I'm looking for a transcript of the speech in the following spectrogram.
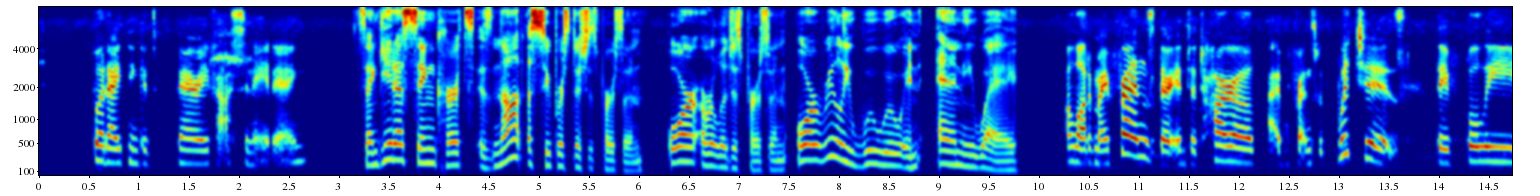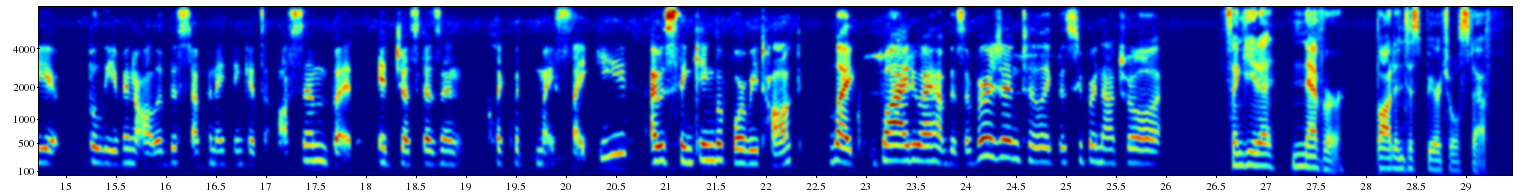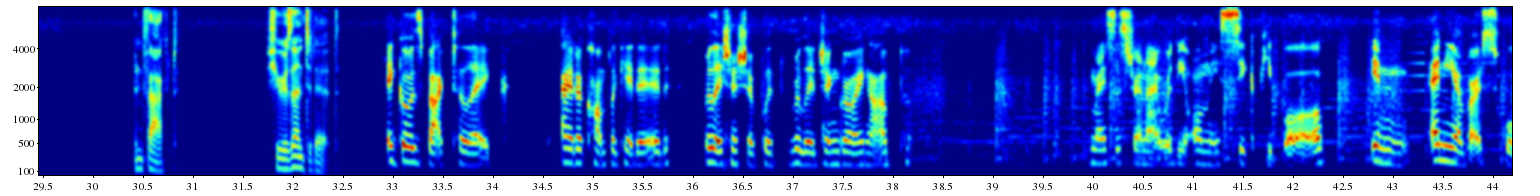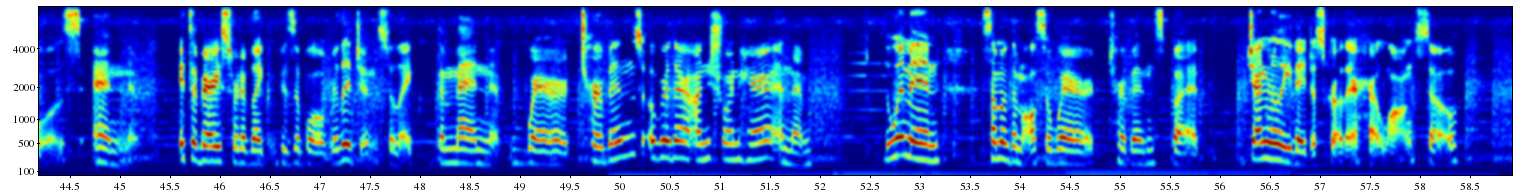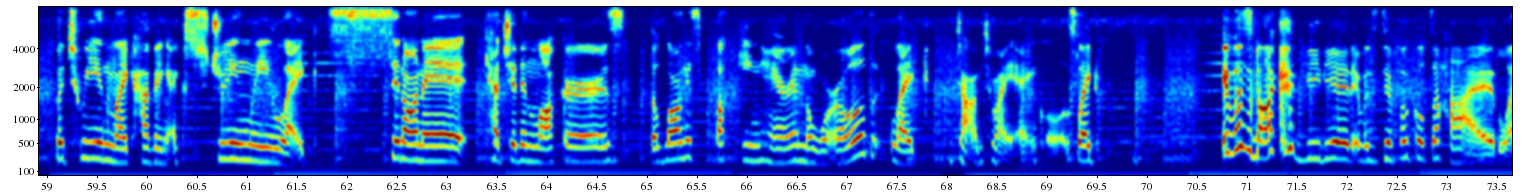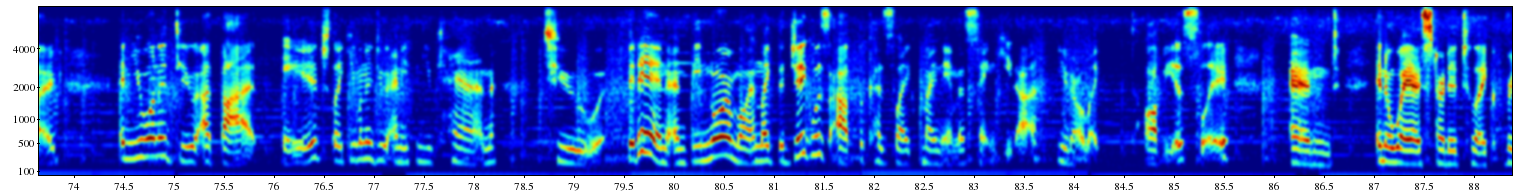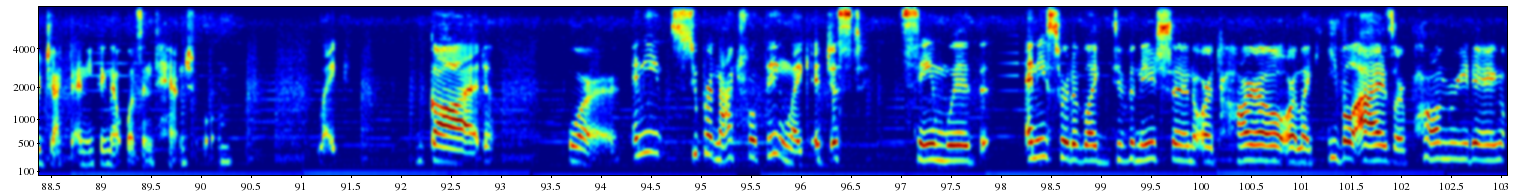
but I think it's very fascinating. Sangeeta Singh Kurtz is not a superstitious person or a religious person or really woo woo in any way. A lot of my friends, they're into tarot. I'm friends with witches. They fully believe in all of this stuff, and I think it's awesome, but it just doesn't click with my psyche. I was thinking before we talked, like, why do I have this aversion to like the supernatural? Sangeeta never bought into spiritual stuff. In fact, she resented it. It goes back to like, I had a complicated relationship with religion growing up. My sister and I were the only Sikh people in any of our schools. And it's a very sort of like visible religion. So, like, the men wear turbans over their unshorn hair, and then the women, some of them also wear turbans, but generally they just grow their hair long. So, between like having extremely like sit on it, catch it in lockers, the longest fucking hair in the world, like down to my ankles. Like it was not convenient. It was difficult to hide. Like, and you want to do at that age, like, you want to do anything you can to fit in and be normal. And like, the jig was up because, like, my name is Sangeeta, you know, like, obviously. And in a way, I started to like reject anything that wasn't tangible, like God or any supernatural thing. Like, it just, same with any sort of like divination or tarot or like evil eyes or palm reading.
